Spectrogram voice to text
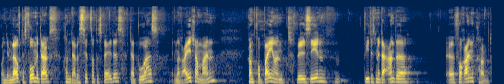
Und im Laufe des Vormittags kommt der Besitzer des Feldes, der Boas, ein reicher Mann, kommt vorbei und will sehen, wie das mit der Ernte äh, vorankommt.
